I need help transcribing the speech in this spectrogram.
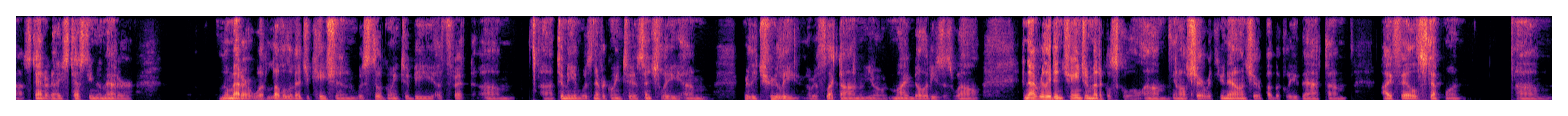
uh, standardized testing, no matter no matter what level of education, was still going to be a threat um, uh, to me and was never going to essentially um, really truly reflect on you know my abilities as well and that really didn't change in medical school um, and i'll share with you now and share publicly that um, i failed step one. Um,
